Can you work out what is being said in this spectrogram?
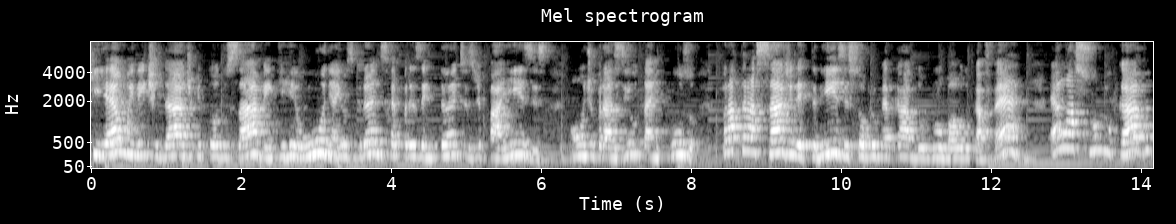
Que é uma identidade que todos sabem, que reúne aí os grandes representantes de países onde o Brasil está incluso, para traçar diretrizes sobre o mercado global do café, ela assume o cargo,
